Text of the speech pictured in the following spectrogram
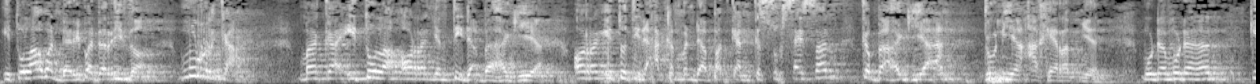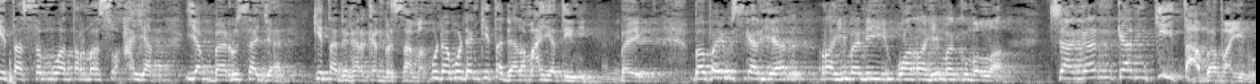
Itu lawan daripada ridho, murka maka itulah orang yang tidak bahagia. Orang itu tidak akan mendapatkan kesuksesan, kebahagiaan dunia akhiratnya. Mudah-mudahan kita semua termasuk ayat yang baru saja kita dengarkan bersama. Mudah-mudahan kita dalam ayat ini. Amin. Baik. Bapak Ibu sekalian, rahimani wa rahimakumullah. Jangankan kita Bapak Ibu.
